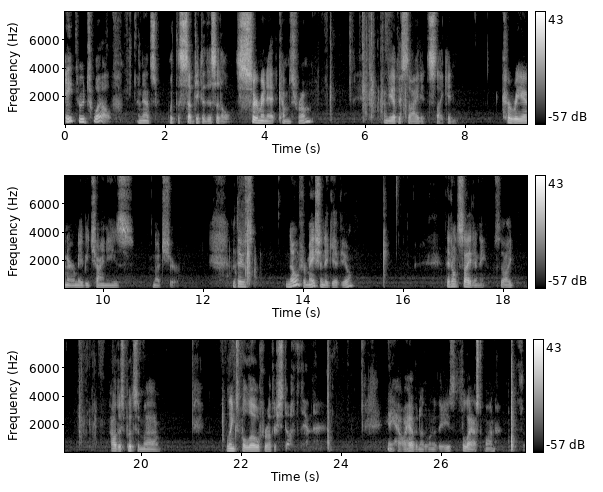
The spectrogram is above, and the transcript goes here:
8 through 12. And that's what the subject of this little sermonette comes from. On the other side, it's like in Korean or maybe Chinese. I'm not sure. But there's no information to give you. They don't cite any. So I, I'll just put some uh, links below for other stuff then. Anyhow, I have another one of these. It's the last one. So.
